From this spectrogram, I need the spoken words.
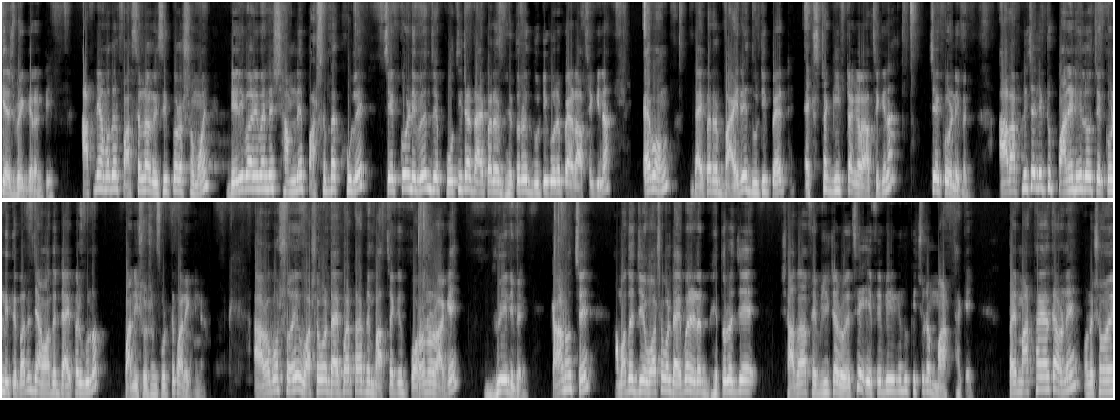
ক্যাশব্যাক গ্যারান্টি আপনি আমাদের পার্সেলটা রিসিভ করার সময় ডেলিভারি ম্যানের সামনে পার্সেলটা খুলে চেক করে নেবেন যে প্রতিটা ডাইপারের ভেতরে দুটি করে প্যাড আছে কিনা এবং ডাইপারের বাইরে দুটি প্যাড এক্সট্রা গিফট টাকার আছে কিনা চেক করে নেবেন। আর আপনি চাইলে একটু পানি ঢেলেও চেক করে নিতে পারেন যে আমাদের ডাইপারগুলো পানি শোষণ করতে পারে কিনা। আর অবশ্যই ওয়াশেবল ডাইপারটা আপনি বাচ্চাকে পরানোর আগে ধুয়ে নেবেন। কারণ হচ্ছে আমাদের যে ওয়াশেবল ডাইপার এটার ভেতরে যে সাদা ফেব্রিকটা রয়েছে, এই ফেব্রিকে কিন্তু কিছুটা মাঠ থাকে। তাই মার থাকার কারণে অনেক সময়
